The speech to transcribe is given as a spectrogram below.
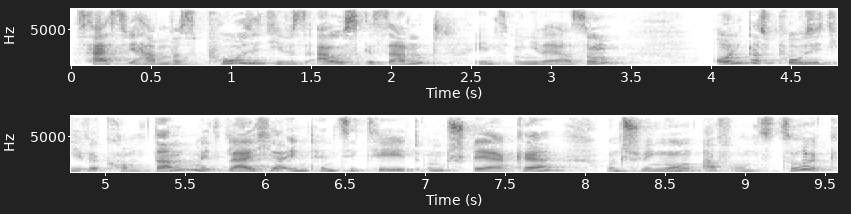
Das heißt, wir haben was Positives ausgesandt ins Universum und das Positive kommt dann mit gleicher Intensität und Stärke und Schwingung auf uns zurück.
